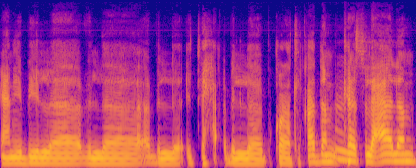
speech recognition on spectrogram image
يعني بال بال بالاتحاد بكرة القدم،. كأس العالم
